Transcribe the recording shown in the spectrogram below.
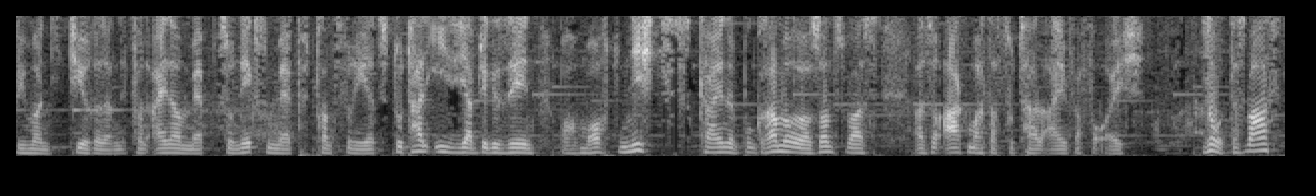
wie man die Tiere dann von einer Map zur nächsten Map transferiert. Total easy, habt ihr gesehen. Braucht, braucht nichts, keine Programme oder sonst was. Also Arc macht das total einfach für euch. So, das war's.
